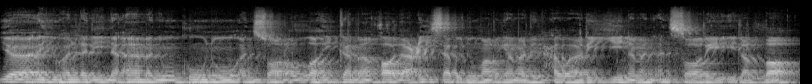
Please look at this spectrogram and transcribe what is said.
يا أيها الذين آمنوا كونوا أنصار الله كما قال عيسى بن مريم للحواريين من أنصاري إلى الله.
